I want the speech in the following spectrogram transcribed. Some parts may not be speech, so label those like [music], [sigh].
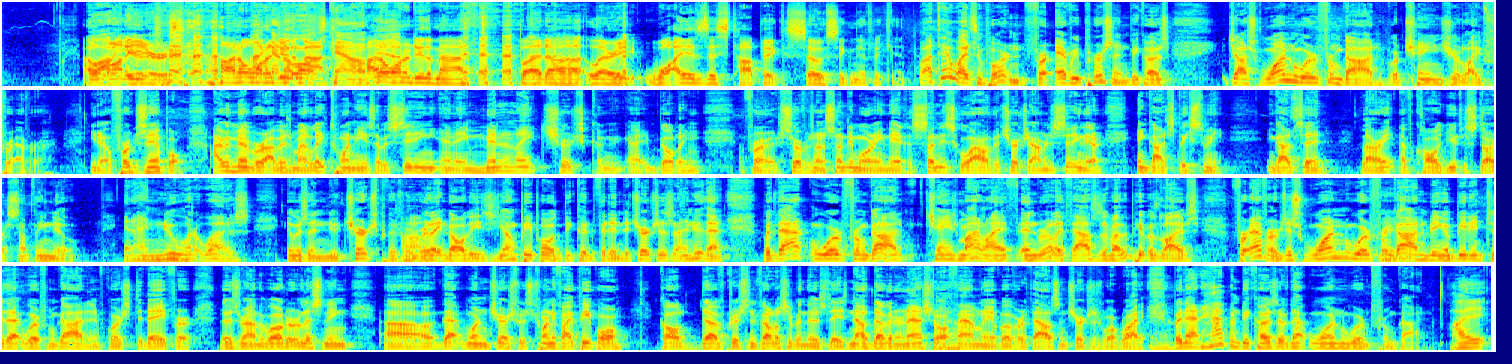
a, a lot, lot, of years. years. [laughs] I don't want to do the math. Count, I don't want to do the math. [laughs] But uh, Larry, why is this topic so significant? Well, I'll tell you why it's important for every person because, Josh, one word from God will change your life forever. You know, for example, I remember I was in my late 20s. I was sitting in a Mennonite church uh, building for a service on a Sunday morning. They had the Sunday school hour, the church hour. I'm just sitting there, and God speaks to me. And God said, Larry, I've called you to start something new and I knew what it was. It was a new church because we're wow. relating to all these young people that couldn't fit into churches. I knew that. But that word from God changed my life and really thousands of other people's lives forever. Just one word from Crazy. God and being obedient to that word from God. And of course, today, for those around the world who are listening, uh, that one church was 25 people called Dove Christian Fellowship in those days, now Dove International, yeah. a family of over a thousand churches worldwide. Yeah. But that happened because of that one word from God. I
